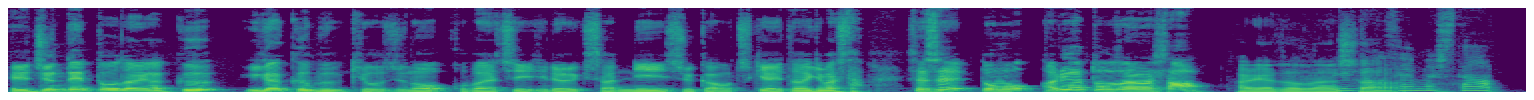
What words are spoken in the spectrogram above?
え順天堂大学医学部教授の小林博之さんに一週間お付き合いいただきました。先生、どうもありがとうございました。ありがとうございました。ありがとうございました。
